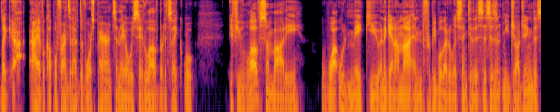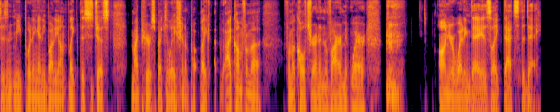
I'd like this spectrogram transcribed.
like I- I have a couple friends that have divorced parents, and they always say love, but it's like, well, if you love somebody, what would make you? And again, I'm not. And for people that are listening to this, this isn't me judging. This isn't me putting anybody on. Like, this is just my pure speculation. Like, I come from a from a culture and an environment where on your wedding day is like that's the day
